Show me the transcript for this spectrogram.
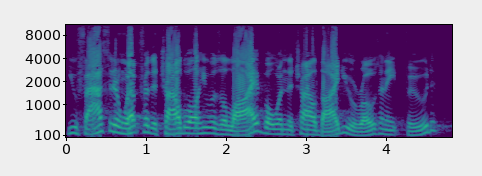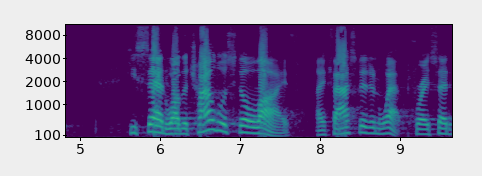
You fasted and wept for the child while he was alive, but when the child died, you arose and ate food? He said, While the child was still alive, I fasted and wept, for I said,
